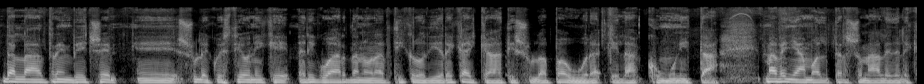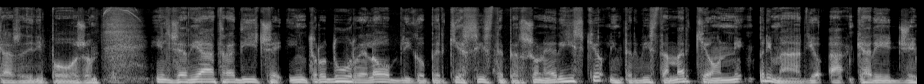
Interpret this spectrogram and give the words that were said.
dall'altra invece eh, sulle questioni che riguardano l'articolo di Recalcati sulla paura e la comunità. Ma veniamo al personale delle case di riposo. Il geriatra dice introdurre l'obbligo per chi assiste persone a rischio, l'intervista a Marchionni, primario a Careggi,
